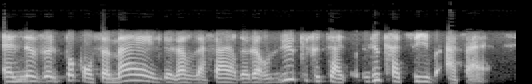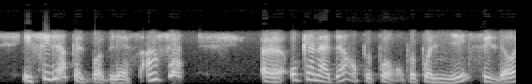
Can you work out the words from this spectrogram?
Elles ne veulent pas qu'on se mêle de leurs affaires, de leurs lucrati- lucratives affaires. Et c'est là que le bas blesse. En fait, euh, au Canada, on peut pas, on peut pas le nier, c'est là.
